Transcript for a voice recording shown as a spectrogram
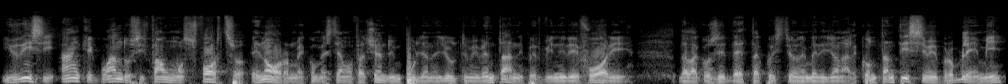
irrisi anche quando si fa uno sforzo enorme, come stiamo facendo in Puglia negli ultimi vent'anni, per venire fuori dalla cosiddetta questione meridionale, con tantissimi problemi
